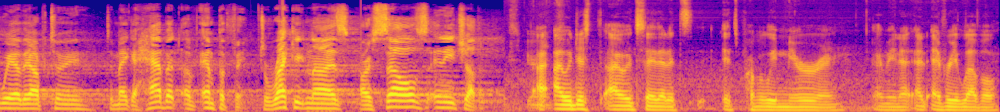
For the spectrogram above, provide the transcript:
We have the opportunity to make a habit of empathy, to recognize ourselves in each other. I, I would just, I would say that it's, it's probably mirroring. I mean, at, at every level,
